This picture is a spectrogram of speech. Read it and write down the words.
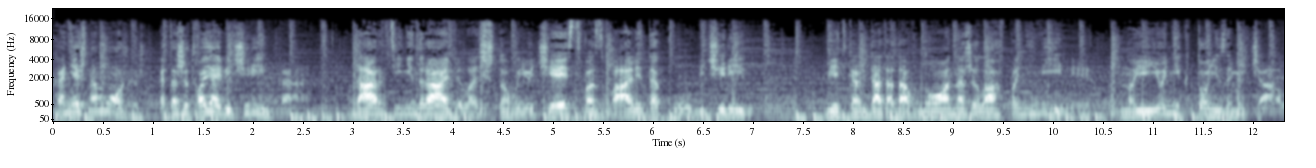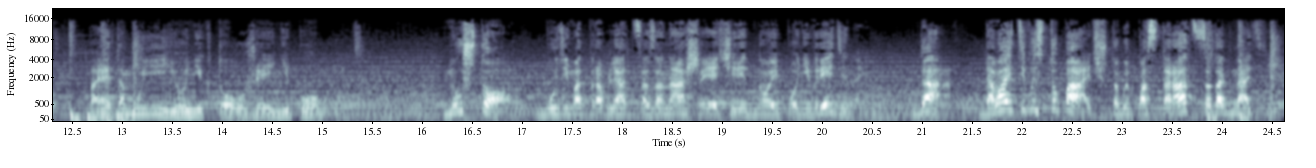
Конечно можешь, это же твоя вечеринка. Дарти не нравилось, что в ее честь возвали такую вечеринку. Ведь когда-то давно она жила в Панивиле, но ее никто не замечал, поэтому ее никто уже и не помнит. Ну что, будем отправляться за нашей очередной поневрединой? Да, Давайте выступать, чтобы постараться догнать ее.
